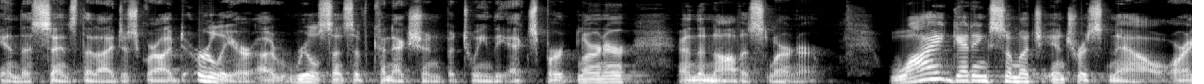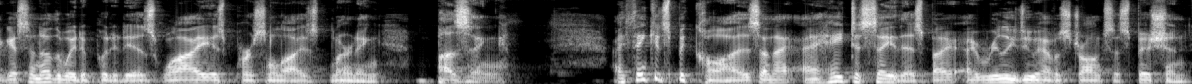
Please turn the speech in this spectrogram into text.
in the sense that I described earlier, a real sense of connection between the expert learner and the novice learner. Why getting so much interest now? Or I guess another way to put it is, why is personalized learning buzzing? I think it's because, and I, I hate to say this, but I, I really do have a strong suspicion,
